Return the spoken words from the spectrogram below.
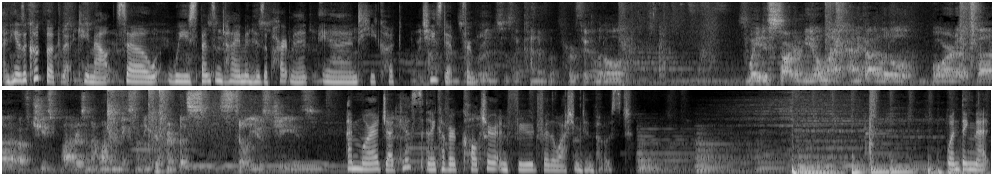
And he has a cookbook that came out. So we spent some time in his apartment and he cooked cheese dip for me. This is like kind of the perfect little way to start a meal when I kind of got a little bored of, uh, of cheese platters and I wanted to make something different but s- still use cheese. I'm Maura Judkis and I cover culture and food for the Washington Post. One thing that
